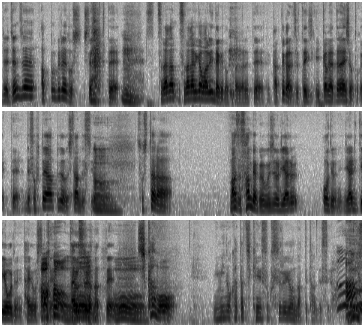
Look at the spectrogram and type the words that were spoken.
で全然アップグレード してなくて、うん、つながつながりが悪いんだけどとか言われて買ってから絶対1回もやってないでしょとか言ってでソフトウェアアップデートしたんですよ、うん、そしたらまず360度リアルオーディオにリアリティオーディオに対応してて対応するようになってしかも耳の形計測するようになってたんですよ。何そ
